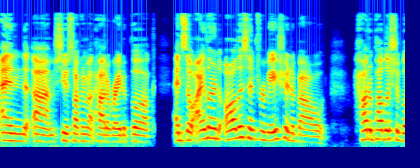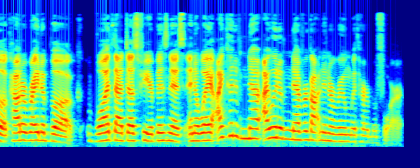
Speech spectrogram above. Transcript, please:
And um she was talking about how to write a book. And so I learned all this information about how to publish a book, how to write a book, what that does for your business in a way I could have never I would have never gotten in a room with her before.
